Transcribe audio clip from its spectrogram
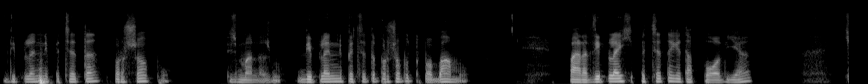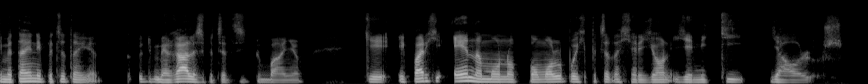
Δίπλα είναι η πετσέτα προσώπου της μάνας μου. Δίπλα είναι η πετσέτα προσώπου του μπαμπά μου. Παραδίπλα έχει πετσέτα για τα πόδια. Και μετά είναι η πετσέτα για... Μεγάλες οι πετσέτες του μπάνιου και υπάρχει ένα μόνο πομόλο που έχει πετσέτα χεριών γενική για όλους.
